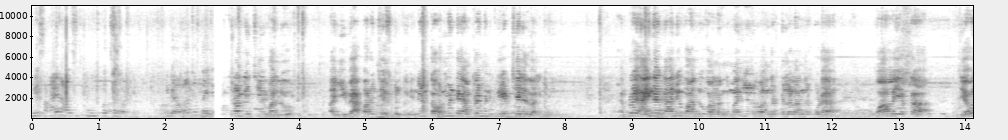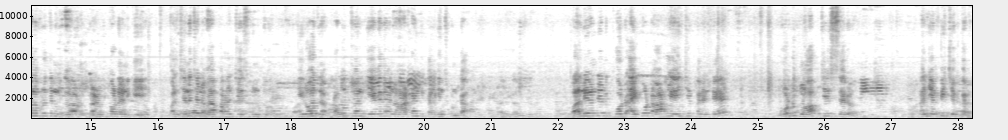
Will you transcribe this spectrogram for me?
మీ సహాయం ఆలోచించి ముందుకు దయచేసి సంవత్సరాల నుంచి వాళ్ళు ఈ వ్యాపారం చేసుకుంటూ ఎందుకంటే గవర్నమెంట్ ఎంప్లాయ్మెంట్ క్రియేట్ చేయలేదు వాళ్ళకి. ఎంప్లాయ్ అయినా కానీ వాళ్ళు వాళ్ళందరూ మహిళలు వాళ్ళందరూ పిల్లలందరూ కూడా వాళ్ళ యొక్క జీవన వృత్తిని గడుపుకోవడానికి వాళ్ళు చిన్న చిన్న వ్యాపారాలు చేసుకుంటూ ఈ రోజున ప్రభుత్వానికి ఏ విధమైన ఆటంకి కలిగించుకుంటా. వాళ్ళు ఏంటంటే కోర్టు హైకోర్టు ఆర్డర్లు ఏం చెప్పారంటే రోడ్డు బ్లాక్ చేశారు అని చెప్పి చెప్పారు.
